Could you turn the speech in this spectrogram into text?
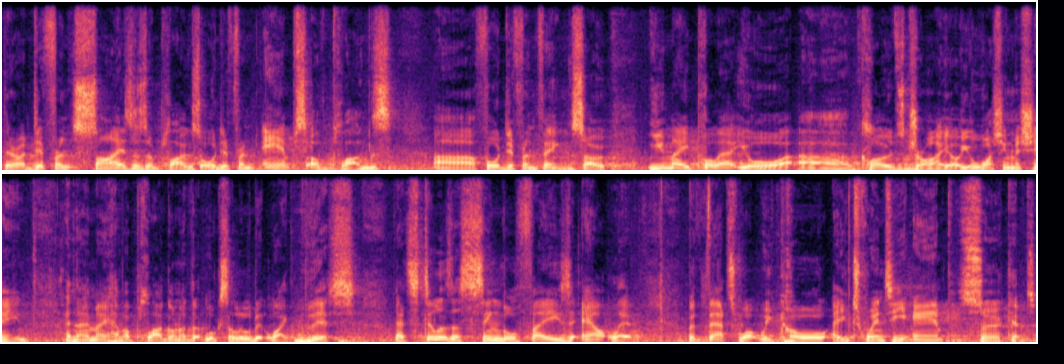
there are different sizes of plugs or different amps of plugs uh, for different things. So you may pull out your uh, clothes dryer or your washing machine and they may have a plug on it that looks a little bit like this. That still is a single phase outlet, but that's what we call a 20 amp circuit.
